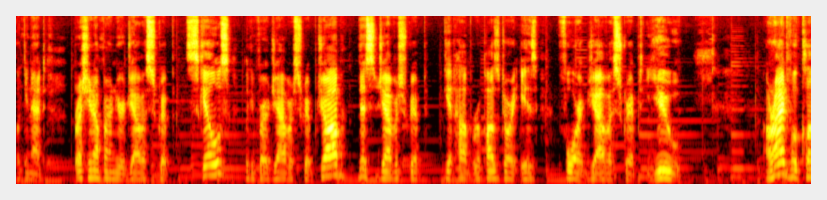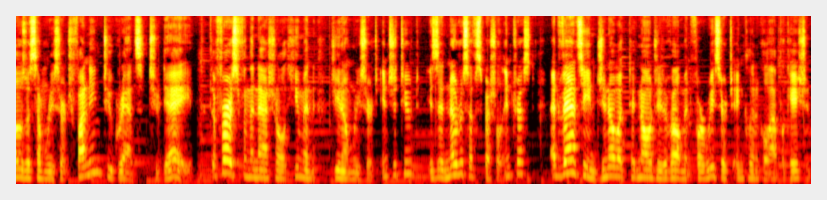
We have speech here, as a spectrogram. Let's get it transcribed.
looking at brushing up on your JavaScript skills, looking for a JavaScript job, this JavaScript GitHub repository is for JavaScript U. All right, we'll close with some research funding, two grants today. The first from the National Human Genome Research Institute is a Notice of Special Interest Advancing Genomic Technology Development for Research and Clinical Application.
